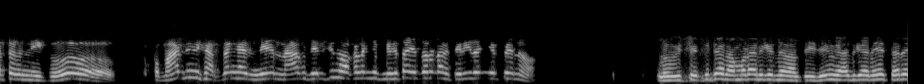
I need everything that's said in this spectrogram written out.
అసలు నీకు ఒక మాట నీకు అర్థం కాదు. నేను నాకు తెలిసింది ఒకళ్ళని చెప్పి మిగతా ఇద్దరు నాకు తెలియదు అని చెప్పాను. నువ్వు చెప్పితే నమ్మడానికి నేను అంత ఇదేం కాదు కానీ సరే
